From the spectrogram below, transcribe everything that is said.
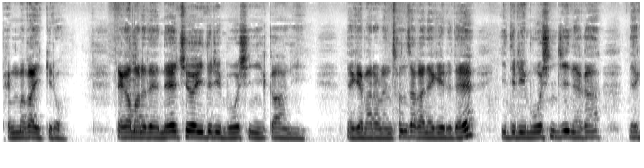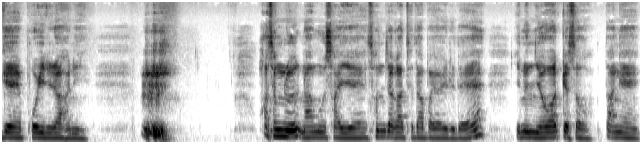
백마가 있기로 내가 말하되 내 주여 이들이 무엇이니까 하니 내게 말하는 천사가 내게 이르되 이들이 무엇인지 내가 내게 보이리라 하니 화석류 나무 사이에 선자가 대답하여 이르되 이는 여호와께서 땅에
